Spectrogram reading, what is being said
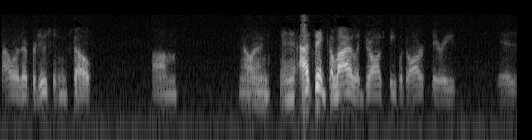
power they're producing. So, um, you know, and, and I think a lot of what draws people to our series is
